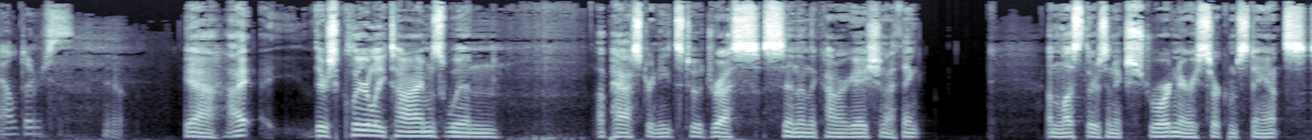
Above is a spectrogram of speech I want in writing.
Elders. Yeah. Yeah. I, there's clearly times when a pastor needs to address sin in the congregation. I think unless there's an extraordinary circumstance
